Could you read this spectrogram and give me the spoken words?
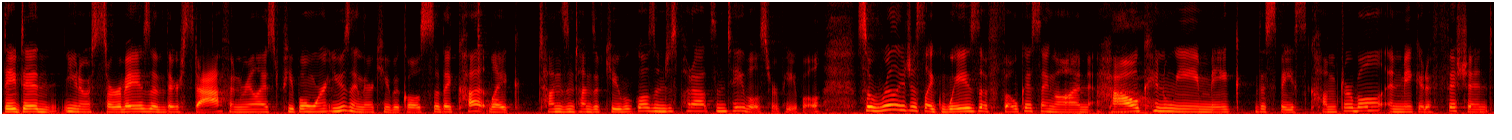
They did, you know, surveys of their staff and realized people weren't using their cubicles, so they cut like tons and tons of cubicles and just put out some tables for people. So really just like ways of focusing on how can we make the space comfortable and make it efficient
